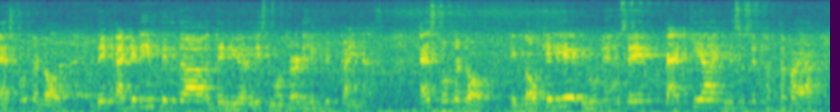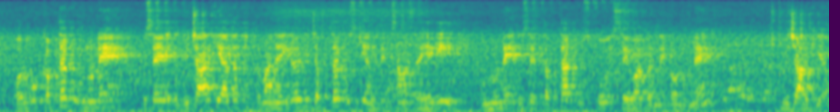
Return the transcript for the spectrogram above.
As for the dog they patted him till the they nearly smothered him with kindness as for the dog एक डॉग के लिए उन्होंने उसे पैट किया इट मीन्स उसे थपथपाया, और वो कब तक उन्होंने उसे विचार किया था थपथपाने का कि जब तक उसकी अंतिम सांस रहेगी, उन्होंने उसे तब तक उसको सेवा करने का उन्होंने विचार किया।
